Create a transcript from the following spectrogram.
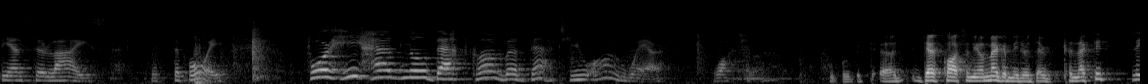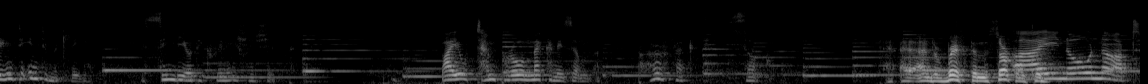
the answer lies with the boy. For he has no death clock, but that you are aware, Watcher. Uh, death clocks and the omega meter, they're connected? linked intimately, a symbiotic relationship. Biotemporal mechanism, a perfect circle. And a rift in the circle. I know not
